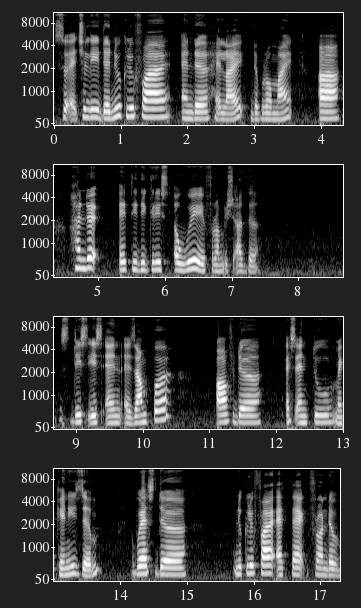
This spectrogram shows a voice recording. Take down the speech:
So actually the nucleophile and the halide, the bromide, are 180 degrees away from each other. This is an example of the SN2 mechanism where the nucleophile attack from the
